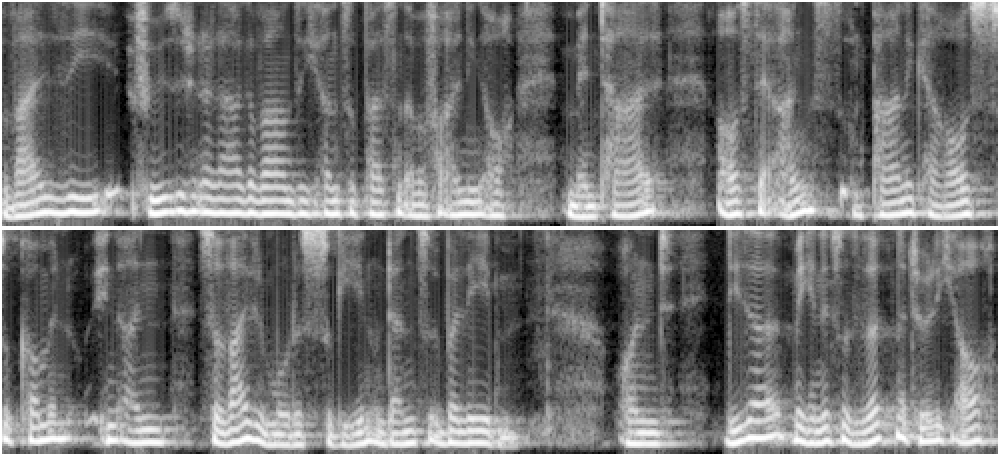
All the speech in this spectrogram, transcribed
weil sie physisch in der Lage waren, sich anzupassen, aber vor allen Dingen auch mental aus der Angst und Panik herauszukommen, in einen Survival-Modus zu gehen und dann zu überleben. Und dieser Mechanismus wirkt natürlich auch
